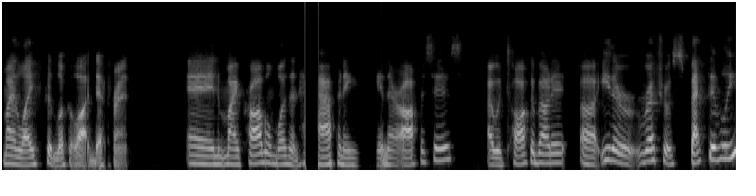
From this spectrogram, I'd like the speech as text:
my life could look a lot different. And my problem wasn't happening in their offices. I would talk about it uh, either retrospectively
